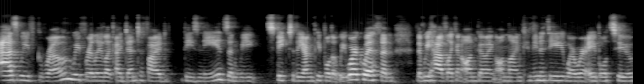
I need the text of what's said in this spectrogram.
as we've grown, we've really like identified these needs and we speak to the young people that we work with and that we have like an ongoing online community where we're able to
